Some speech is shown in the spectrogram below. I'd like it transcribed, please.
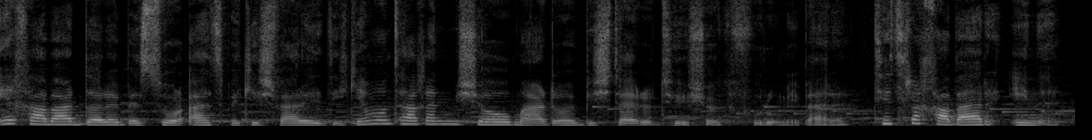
این خبر داره به سرعت به کشورهای دیگه منتقل میشه و مردم بیشتری رو توی شوک فرو می‌بره. تیتر خبر اینه.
